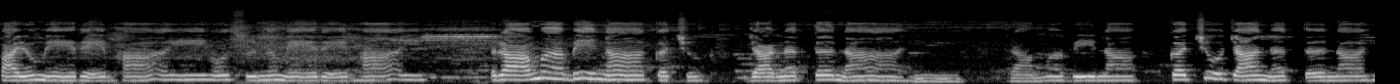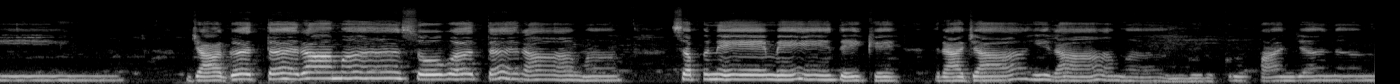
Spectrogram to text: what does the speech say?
पायो मेरे भाई हो सुन मेरे भाई। राम बिना कछु जानत नाही राम बिना कछु जानत नाही। जागत राम सोवत राम सपने में देखे राजा ही राम गुरु कृपांजन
